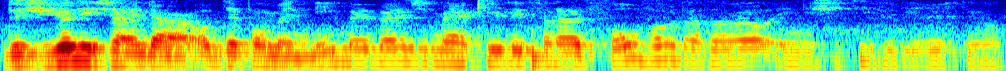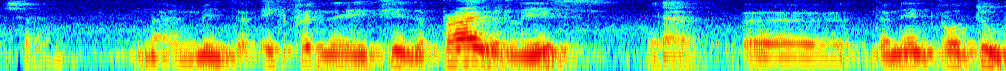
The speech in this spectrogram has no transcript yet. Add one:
Dus jullie zijn daar op dit moment niet mee bezig. Merken jullie vanuit Volvo dat er wel initiatieven die richting op zijn? Nee, minder. Ik vind ik de private lease, Ja. eh, dat neemt wel toe.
